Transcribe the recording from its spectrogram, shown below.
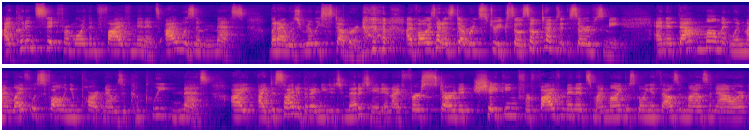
I couldn't sit for more than 5 minutes. I was a mess but i was really stubborn. I've always had a stubborn streak so sometimes it serves me And at that moment, when my life was falling apart and I was a complete mess, I, I decided that I needed to meditate. And I first started shaking for five minutes. My mind was going a thousand miles an hour.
